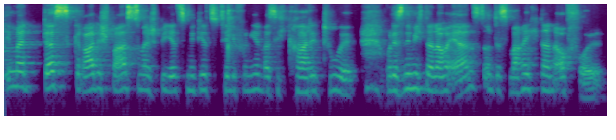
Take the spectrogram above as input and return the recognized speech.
immer das gerade Spaß, zum Beispiel jetzt mit dir zu telefonieren, was ich gerade tue. Und das nehme ich dann auch ernst und das mache ich dann auch voll.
